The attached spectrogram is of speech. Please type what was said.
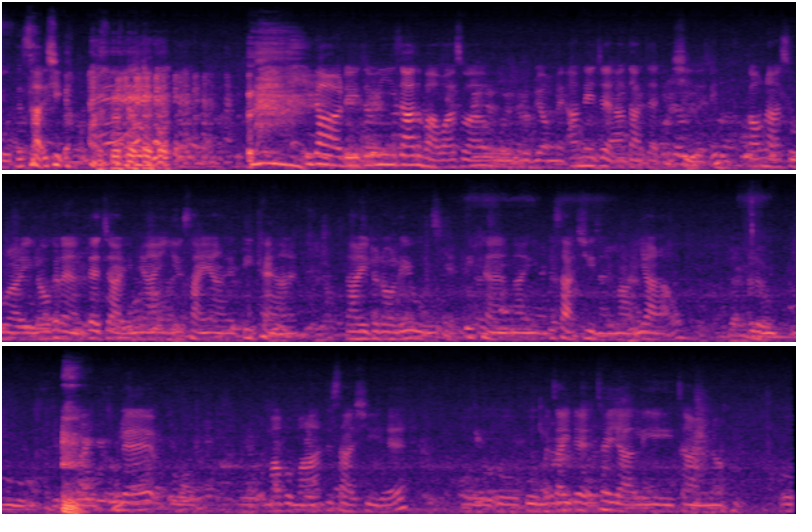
ကသစ္စာရှိရဒီတော့ဒီသမီးစားသဘာဝဆိုတာဟိုဘယ်လိုပြောမလဲအားနေချက်အားသာချက်တွေရှိတယ်လေကောင်းတာဆိုတာတွေလောကဒဏ်တက်ကြတွေအများကြီးရင်ဆိုင်ရတယ်တီးခံရတယ်ဒါတွေတော်တော်လေးကိုတီးခံနိုင်သစ္စာရှိနိုင်မှရတာ哦အဲ့လိုသူလည်းဟို အမဘမသစ္စာရှိတယ်ဟိုဟိုကိုမကြိုက်တဲ့အချက်ရလေးကြာရင်တော့ဟို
